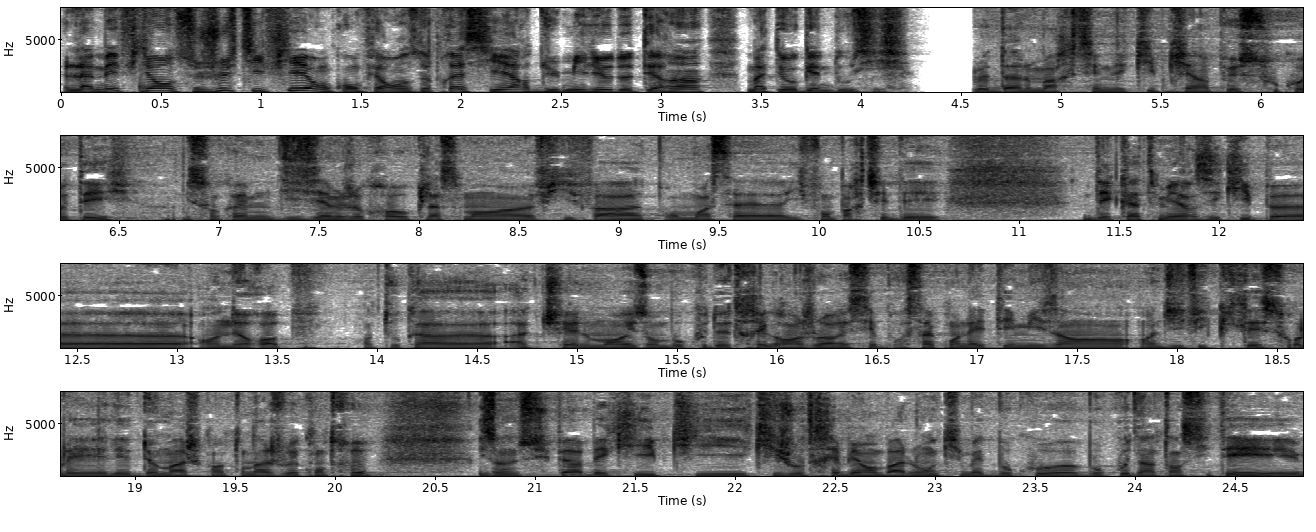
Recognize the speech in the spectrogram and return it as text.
la méfiance justifiée en conférence de presse hier du milieu de terrain, Matteo Gendouzi. Le Danemark, c'est une équipe qui est un peu sous-cotée. Ils sont quand même dixième, je crois, au classement euh, FIFA. Pour moi, ça, ils font partie des, des quatre meilleures équipes euh, en Europe. En tout cas, euh, actuellement, ils ont beaucoup de très grands joueurs et c'est pour ça qu'on a été mis en, en difficulté sur les, les, deux matchs quand on a joué contre eux. Ils ont une superbe équipe qui, qui joue très bien au ballon, qui met beaucoup, beaucoup d'intensité.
